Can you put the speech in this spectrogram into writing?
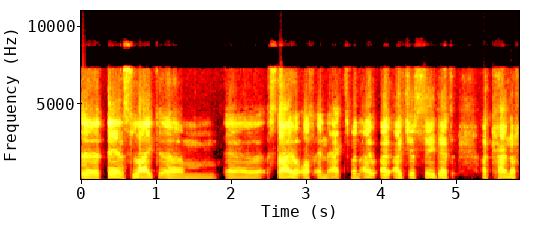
the dance-like um, uh, style of enactment. I, I, I, just say that a kind of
